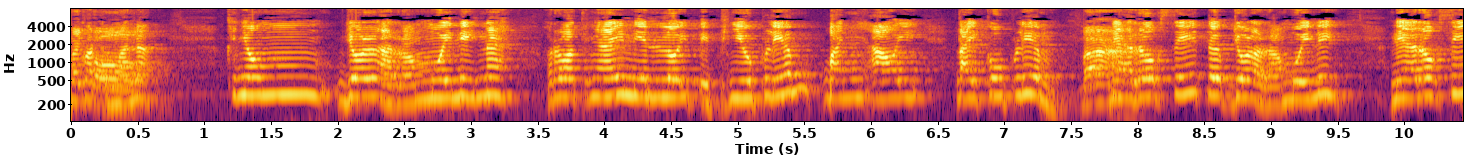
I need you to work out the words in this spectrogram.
គាត់ខមមិនណាខ្ញុំយល់អារម្មណ៍មួយនេះណារាល់ថ្ងៃមានលុយពីភ្ញៀវភ្លាមបាញ់ឲ្យ ដៃគូភ្លាមអ្នករកស៊ីទៅយល់អារម្មណ៍មួយនេះអ្នករកស៊ី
